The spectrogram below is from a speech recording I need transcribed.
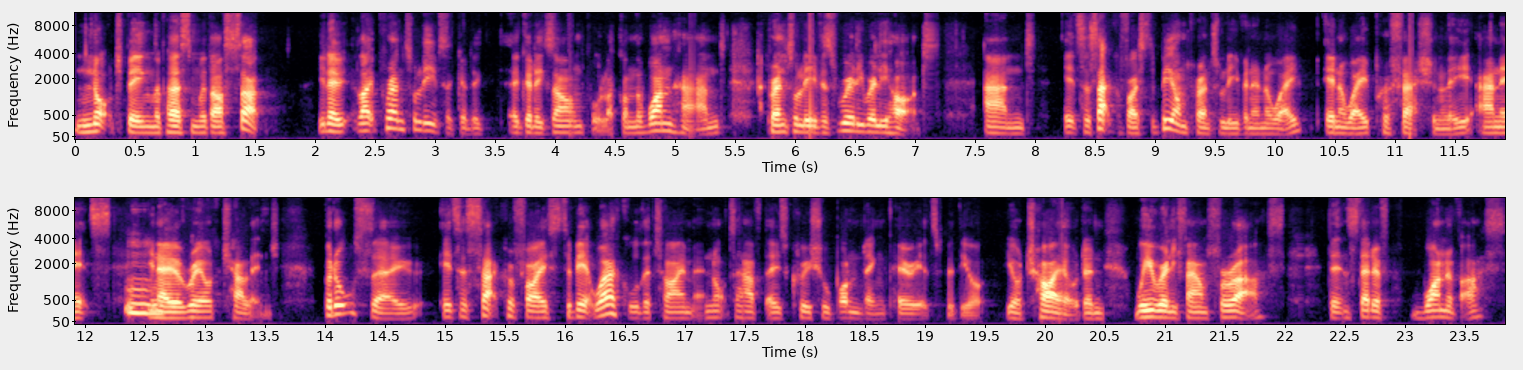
not being the person with our son. You know like parental leave's a good a good example. Like on the one hand parental leave is really really hard and it's a sacrifice to be on parental leave in, in a way in a way professionally and it's you Mm. know a real challenge but also it's a sacrifice to be at work all the time and not to have those crucial bonding periods with your your child. And we really found for us that instead of one of us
